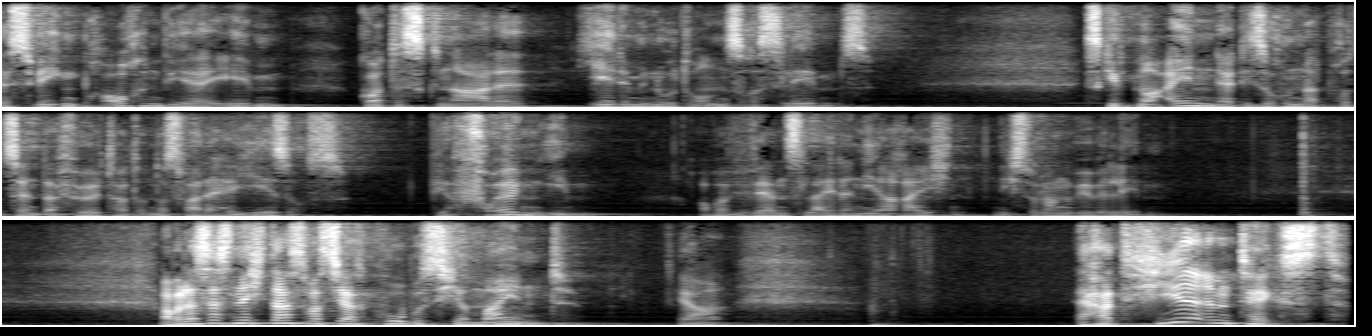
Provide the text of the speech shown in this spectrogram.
deswegen brauchen wir eben Gottes Gnade jede Minute unseres Lebens. Es gibt nur einen, der diese 100 Prozent erfüllt hat, und das war der Herr Jesus. Wir folgen ihm, aber wir werden es leider nie erreichen, nicht so lange wie wir leben. Aber das ist nicht das, was Jakobus hier meint. Ja, er hat hier im Text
